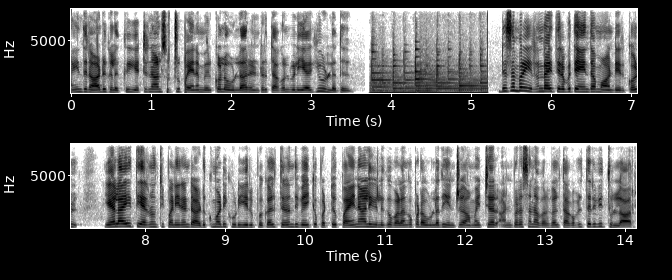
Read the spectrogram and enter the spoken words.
ஐந்து நாடுகளுக்கு எட்டு நாள் சுற்றுப்பயணம் மேற்கொள்ள உள்ளார் என்று தகவல் வெளியாகியுள்ளது. டிசம்பர் இரண்டாயிரத்தி இருபத்தி ஐந்தாம் ஆண்டிற்குள் ஏழாயிரத்தி இருநூத்தி பன்னிரெண்டு அடுக்குமாடி குடியிருப்புகள் திறந்து வைக்கப்பட்டு பயனாளிகளுக்கு வழங்கப்பட உள்ளது என்று அமைச்சர் அன்பரசன் அவர்கள் தகவல் தெரிவித்துள்ளார்.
